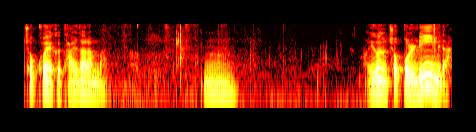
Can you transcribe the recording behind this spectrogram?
초코의 그 달달한 맛. 음. 이거는 초콜릿입니다.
